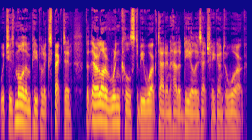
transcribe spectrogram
which is more than people expected, but there are a lot of wrinkles to be worked out in how the deal is actually going to work.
